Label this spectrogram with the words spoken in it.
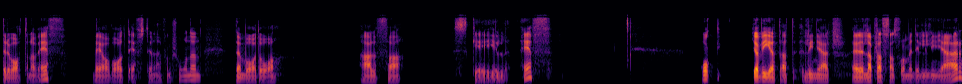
derivaten av f, där jag har valt f till den här funktionen, den var då alfa scale f. Och jag vet att linjärt, eller Laplace-transformen är linjär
